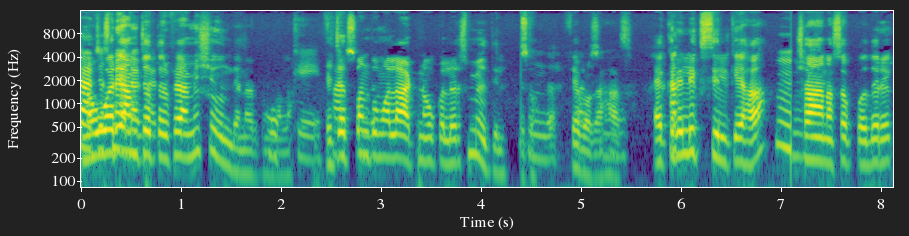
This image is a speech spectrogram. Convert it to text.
नऊवारी आमच्या तर्फे आम्ही शिवून देणार तुम्हाला. ओके ह्याच्यात पण तुम्हाला आठ नऊ कलर्स मिळतील. सुंदर हे फार बघा हा. सुंदर. अक्रेलिक सिल्क आहे हा. हम्म, छान असा पदर एक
